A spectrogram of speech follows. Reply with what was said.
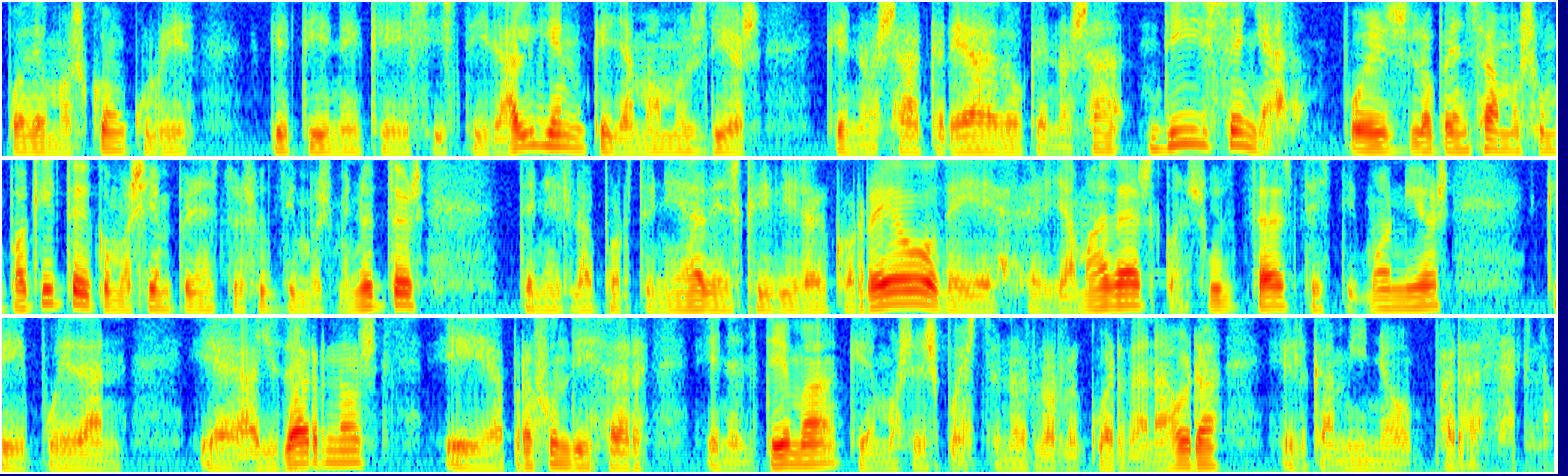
podemos concluir que tiene que existir alguien que llamamos Dios, que nos ha creado, que nos ha diseñado. Pues lo pensamos un poquito y como siempre en estos últimos minutos tenéis la oportunidad de escribir al correo o de hacer llamadas, consultas, testimonios que puedan eh, ayudarnos eh, a profundizar en el tema que hemos expuesto. Nos lo recuerdan ahora el camino para hacerlo.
